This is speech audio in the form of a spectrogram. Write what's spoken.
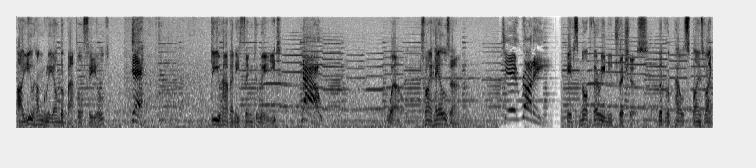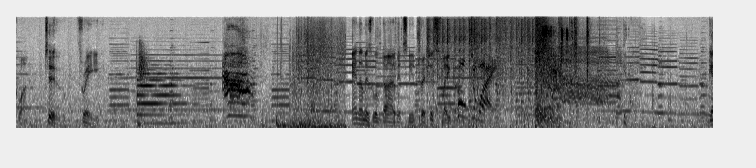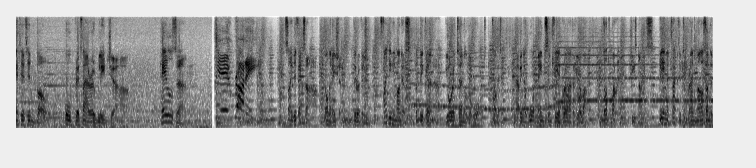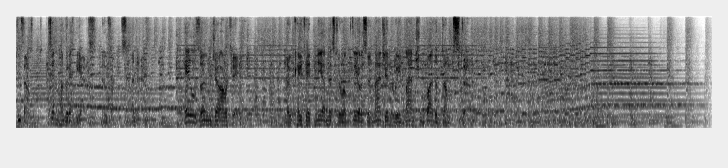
Are you hungry on the battlefield? Yeah. Do you have anything to eat? Now. Well, try Hail Zone. Dear Roddy. It's not very nutritious, but repels spies like one, two, three. Ah! Enemies will die of its nutritious flavor. Bombs away. Get it in bowl, or preferably jar. Hail Zone. Dear Roddy. Side effects are domination, vision, fighting among us, the big earner, your eternal reward, vomiting, having a ward named Cynthia grow out of your eye. Don't worry, she's nice. Being attracted to grandmas under 2000, 700 FPS, no friends, and F. Hail Zone Jar Tea. Located near Mr. Obvious imaginary mansion by the dumpster.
